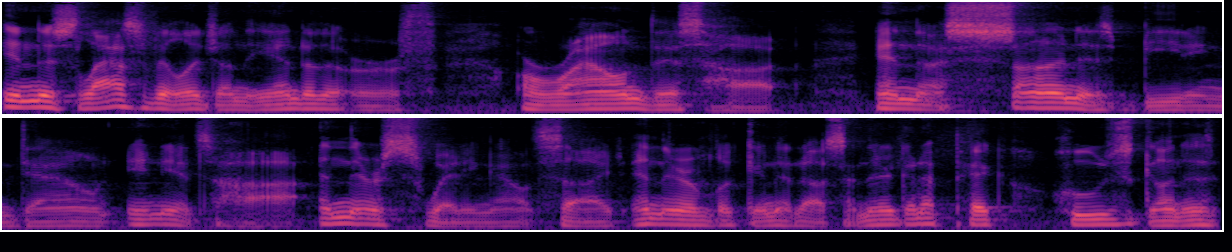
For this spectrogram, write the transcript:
in this last village on the end of the earth around this hut. And the sun is beating down and it's hot and they're sweating outside and they're looking at us and they're going to pick who's going to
